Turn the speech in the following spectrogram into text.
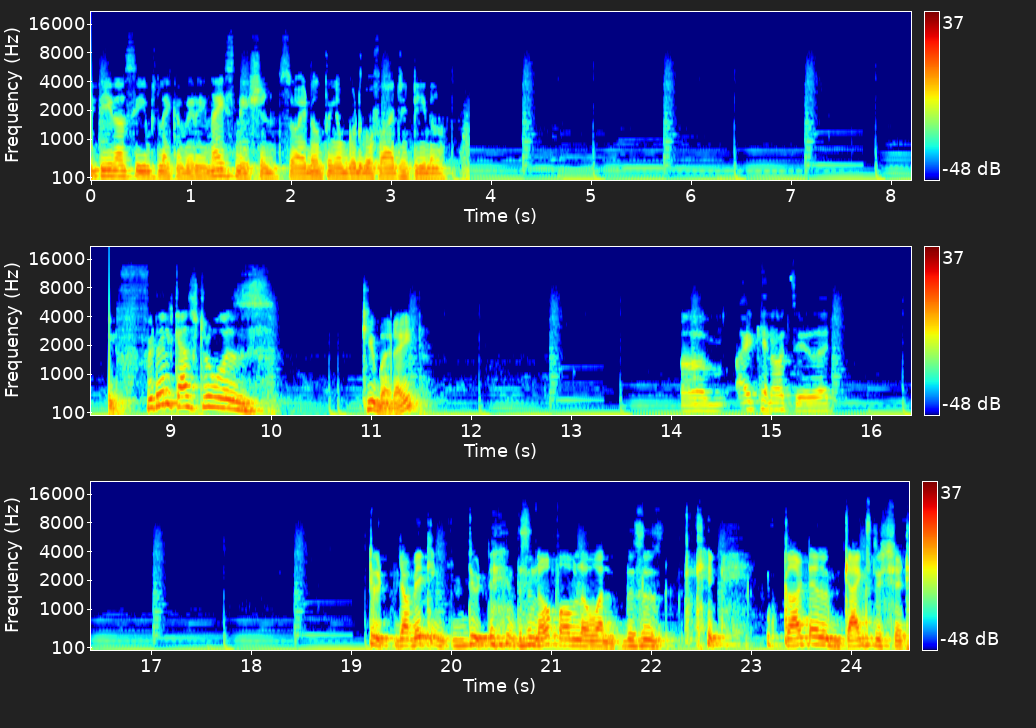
Argentina seems like a very nice nation, so I don't think I'm going to go for Argentina. Fidel Castro was Cuba, right? Um, I cannot say that. Dude, you're making. Dude, this is no Formula One. This is cartel gangster shit.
